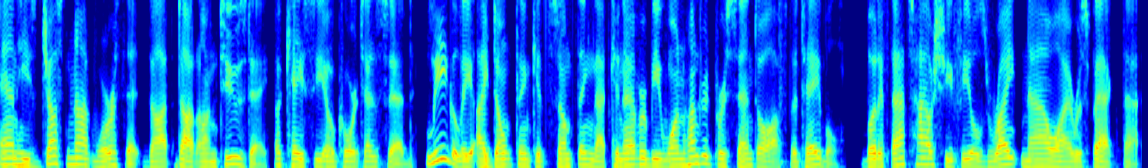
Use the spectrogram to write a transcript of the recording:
And he's just not worth it. On Tuesday, Ocasio-Cortez said, legally I don't think it's something that can ever be 100% off the table, but if that's how she feels right now I respect that.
